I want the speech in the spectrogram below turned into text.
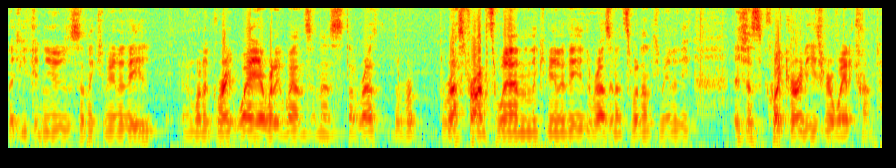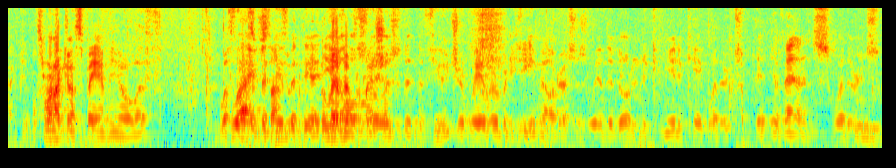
that you can use in the community, and what a great way, everybody wins in this. The, res- the, re- the restaurants win in the community, the residents win in the community. It's just a quicker and easier way to contact people. So we're not going to spam you with with Right, lots of but stuff. the, but the we have idea also information. is that in the future, we have everybody's email addresses, we have the ability to communicate, whether it's events, whether it's mm.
